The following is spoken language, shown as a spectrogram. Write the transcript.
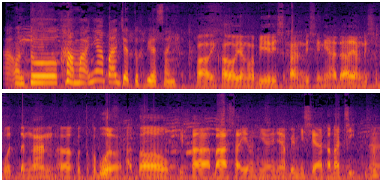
Nah, untuk hamanya apa aja tuh biasanya? Paling kalau yang lebih riskan di sini ada yang disebut dengan uh, kutu kebul atau kita bahasa ilmiahnya Bemisia tabaci. Nah,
